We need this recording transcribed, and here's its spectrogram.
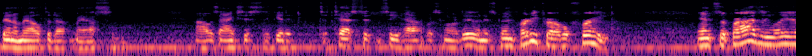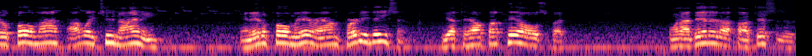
been a melted up mess. And I was anxious to get it to test it and see how it was going to do, and it's been pretty trouble free. And surprisingly, it'll pull my, I weigh 290, and it'll pull me around pretty decent. You have to help up hills, but when I did it, I thought this is a,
